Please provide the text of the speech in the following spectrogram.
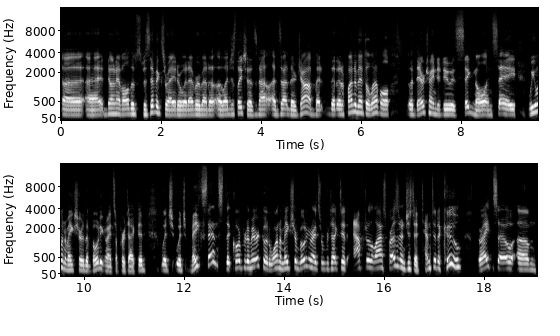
uh, uh, don't have all the specifics right or whatever about a, a, legislation. That's not that's not their job. But that at a fundamental level, what they're trying to do is signal and say we want to make sure that voting rights are protected, which which makes sense that corporate America would want to make sure voting rights were protected after the last president just attempted a coup, right? So, um,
